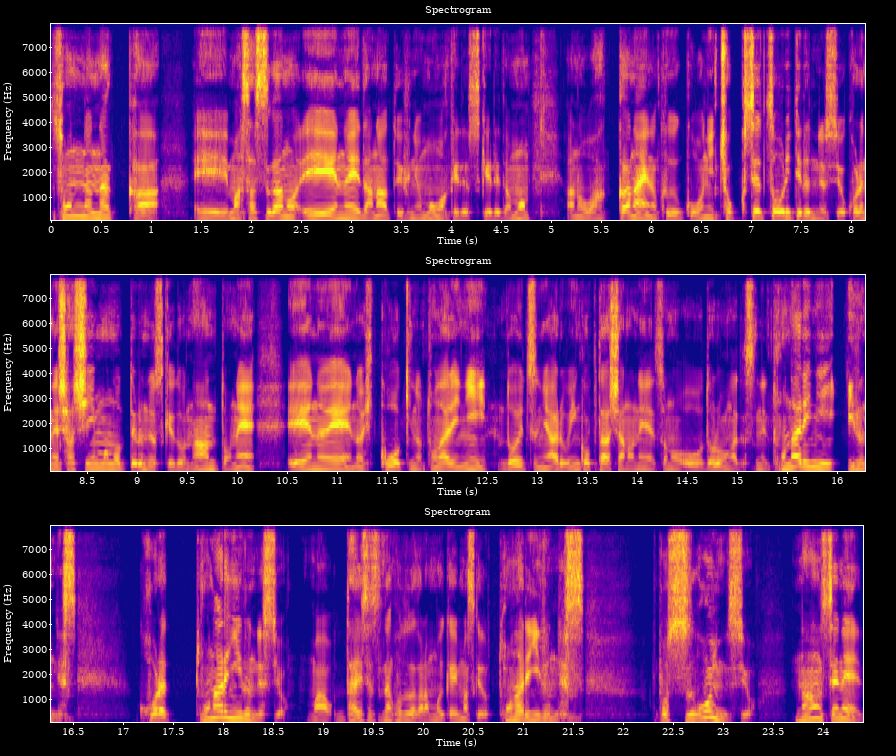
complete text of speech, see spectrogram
そんな中、さすがの ANA だなというふうに思うわけですけれどもあの稚内の空港に直接降りてるんですよ。これね写真も載ってるんですけどなんとね ANA の飛行機の隣にドイツにあるウィンコプター社のねそのドローンがですね隣にいるんです。これ隣にいるんですよ。まあ大切なことだからもう一回言いますけど隣にいるんです。これすごいんですよ。なんせね、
